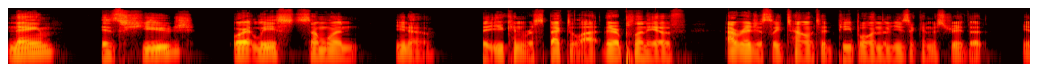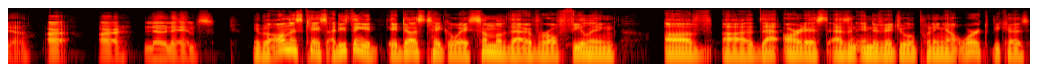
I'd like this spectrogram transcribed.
name is huge, or at least someone you know that you can respect a lot. There are plenty of outrageously talented people in the music industry that you know are are no names. Yeah, but on this case, I do think it, it does take away some of that overall feeling of uh, that artist as an individual putting out work because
